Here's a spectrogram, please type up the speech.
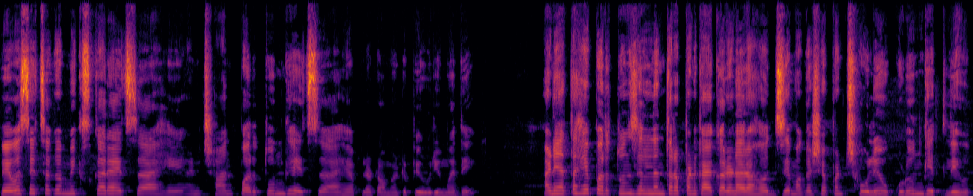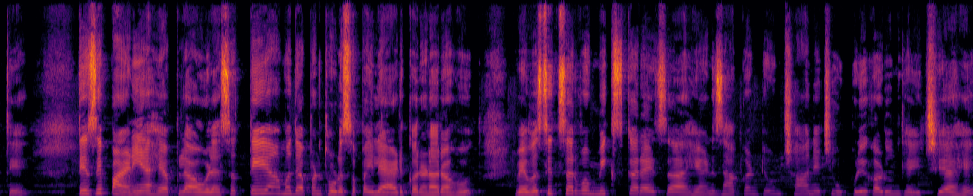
व्यवस्थित सगळं मिक्स करायचं आहे आणि छान परतून घ्यायचं आहे आपल्या टॉमॅटो प्युरीमध्ये. आणि आता हे परतून झाल्यानंतर आपण काय करणार आहोत? जे मगाशी आपण छोले उकडून घेतले होते ते जे पाणी आहे आपलं आवळ्याचं ते यामध्ये आपण थोडंसं पहिले ॲड करणार आहोत. व्यवस्थित सर्व मिक्स करायचं आहे आणि झाकण ठेवून छान याची उकळी काढून घ्यायची आहे.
